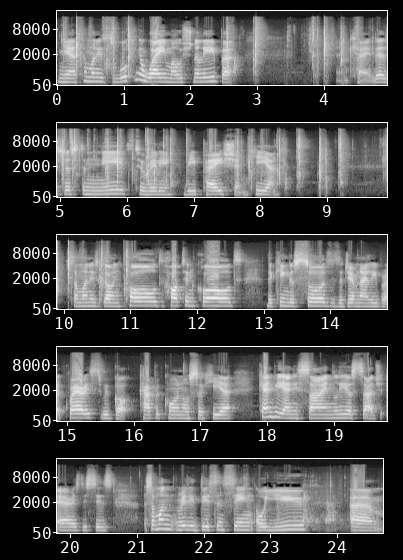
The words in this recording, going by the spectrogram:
Yeah, someone is walking away emotionally, but okay, there's just a need to really be patient here. Someone is going cold, hot and cold. The King of Swords is a Gemini, Libra, Aquarius. We've got Capricorn also here. Can be any sign, Leo, Sag, Aries. This is someone really distancing or you um,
